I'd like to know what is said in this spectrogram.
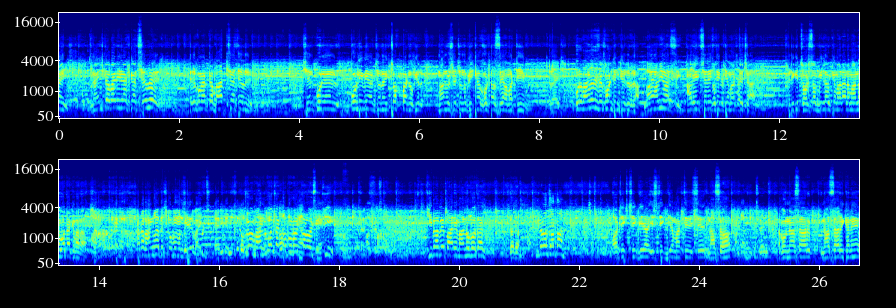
এই, নাইলতাবাড়ির একটা ছেলে এরকম একটা বাচ্চা ছেলে। শেরপুরের পূর্ণিমার জন্য এই চকপাটকের মানুষের জন্য ভিক্ষা করতেছে আমার টিম রাইট পুরো বাংলাদেশের কন্টেন্ট ক্রিয়েটররা ভাই আমি মারছি। আর এই ছেলে মারতে চায় এটা কি থরসব বিলালকে মারা না মানবতাকে মারা? সারা বাংলাদেশকে অপমান করছে ভাই। মানবতাকে অপমান করা হয়েছে। কীভাবে পারে মানবতা? দেখান। অটিক স্টিক দিয়ে স্টিক দিয়ে মারতে এসে নাসা। এবং নাসার নাসার এখানে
